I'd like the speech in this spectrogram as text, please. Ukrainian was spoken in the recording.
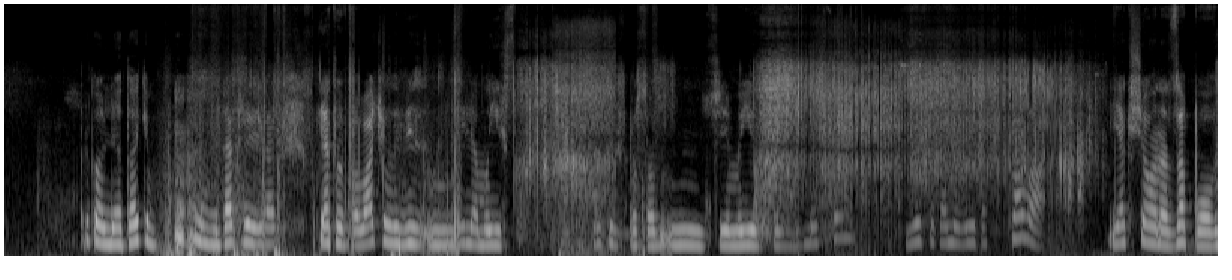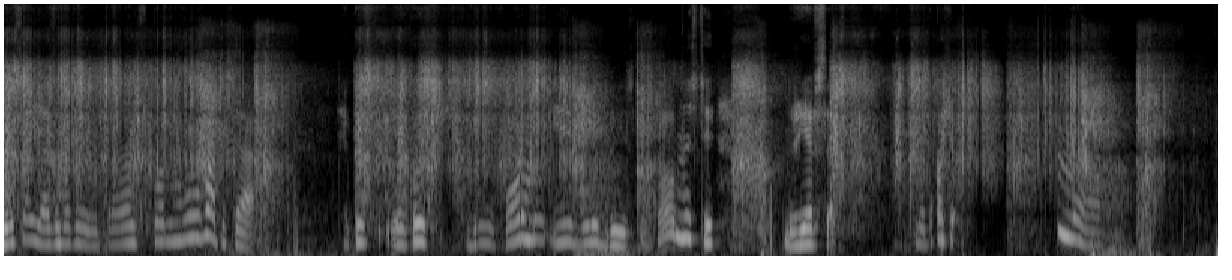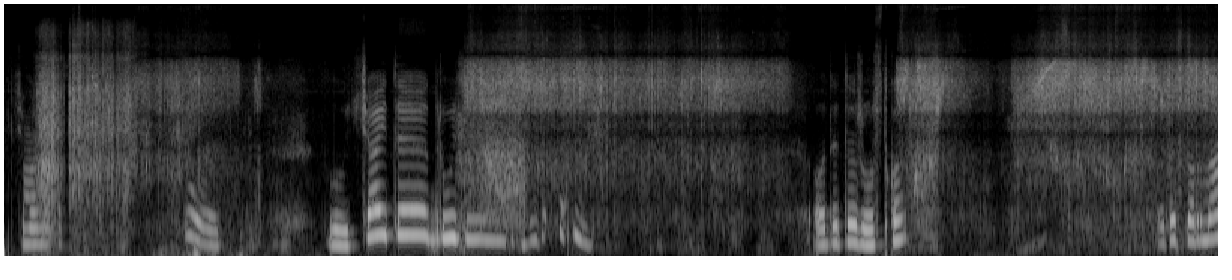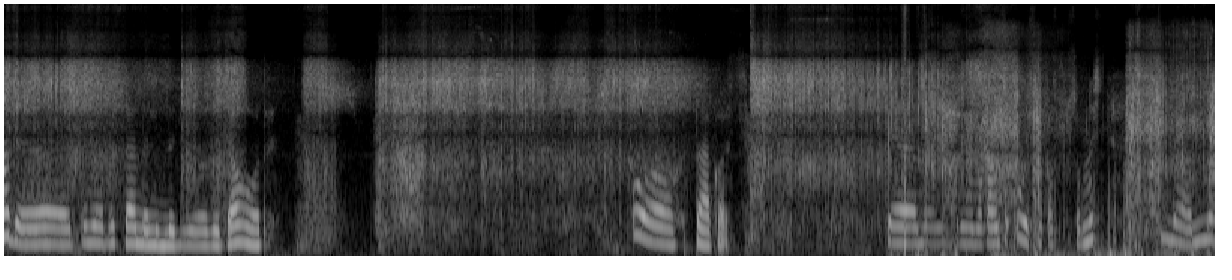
Прикольні атаки. так що, як, як ви побачили, біля моїх крутих способностей, моїх здібностей, є така невелика скала. Якщо вона заповниться, я зможу трансформуватися якусь, якусь другу форму і будуть другі способності, друге все. Ну, поки що. На. Ще можна так. От. Влучайте, друзі. Ух. Вот это жестко. Это торнадо, е, тому я постійно люблю його затягувати. Ох, так ось. Це на другому аккаунті. Ось така. На, на.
